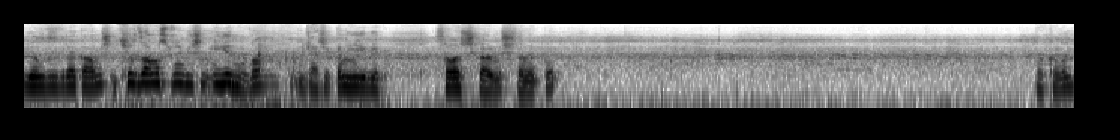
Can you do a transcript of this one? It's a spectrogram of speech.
Bir yıldız direkt kalmış. İki yıldız alması bizim için iyi buradan. Gerçekten iyi bir savaş çıkarmış demek bu. Bakalım.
